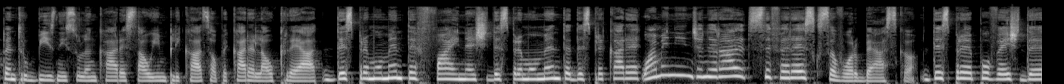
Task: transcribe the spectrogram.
pentru businessul în care s-au implicat sau pe care l-au creat, despre momente faine și despre momente despre care oamenii în general se feresc să vorbească, despre povești de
